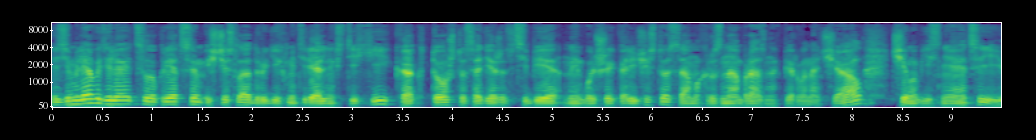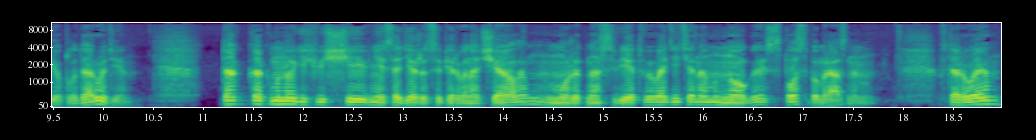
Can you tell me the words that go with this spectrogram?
Земля выделяется Лукрецием из числа других материальных стихий, как то, что содержит в себе наибольшее количество самых разнообразных первоначал, чем объясняется ее плодородие. Так как многих вещей в ней содержится первоначало, может на свет выводить она многое способом разным. Второе,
